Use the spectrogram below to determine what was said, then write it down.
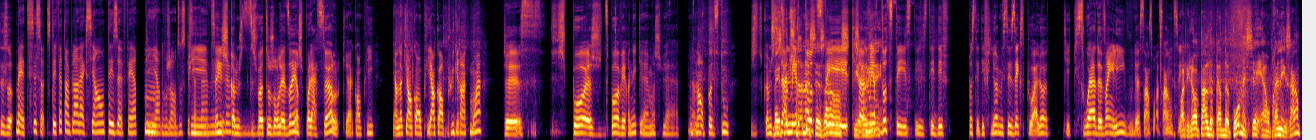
C'est ça. Mais c'est ça. Tu t'es fait un plan d'action, t'es fait, puis Mm. regarde aujourd'hui ce que Puis, ça t'a tu sais, amené. je- comme je, dis- je vais toujours le dire, je suis pas la seule qui a accompli. Il y en a qui ont accompli encore plus grand que moi. Je, je suis pas, je dis pas, Véronique, euh, moi, je suis la. Non, non, pas du tout. Je- comme je Ben, dis, j'admire toutes tes-. J'admire tous tes, tes, tes défis. Pas ces défis-là, mais ces exploits-là, qui, qui soient de 20 livres ou de 160. c'est- Oui, puis là, on parle de perte de poids, mais on prend un exemple.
